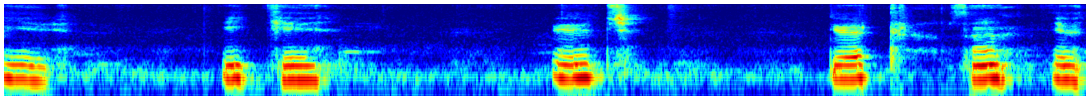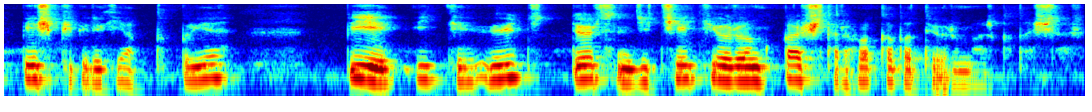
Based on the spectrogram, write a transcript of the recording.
1 2 3 4 trabzan. Evet 5 pipirik yaptık buraya. 1 2 3 4 zincir çekiyorum. Karşı tarafa kapatıyorum arkadaşlar.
